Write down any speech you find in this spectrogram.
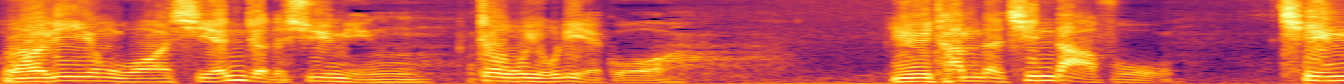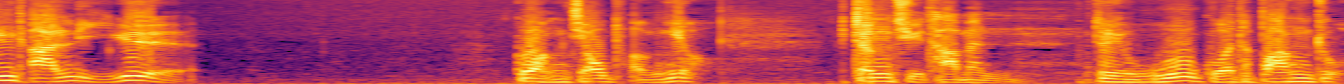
我利用我贤者的虚名，周游列国，与他们的卿大夫轻谈礼乐，广交朋友，争取他们对吴国的帮助。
